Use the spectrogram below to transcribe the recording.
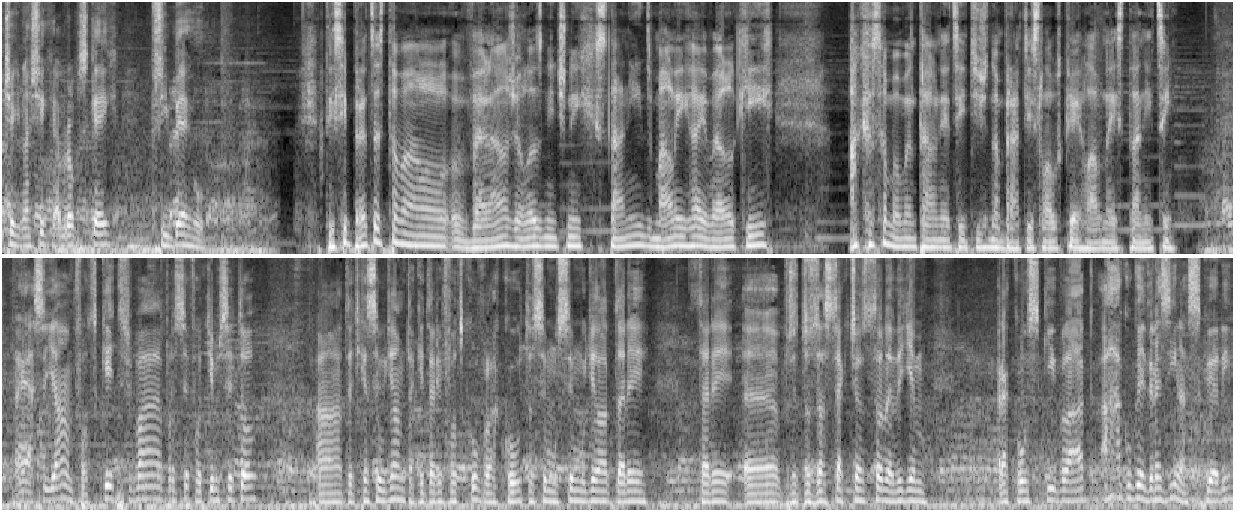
těch našich evropských příběhů. Ty si precestoval veľa železničných staníc, malých aj veľkých. Ako sa momentálne cítiš na Bratislavskej hlavnej stanici? A já si dělám fotky, třeba prostě fotím si to a teďka si udělám taky tady fotku vlaku, to si musím udělat tady, tady, e, protože to zase tak často nevidím, rakouský vlak. A ah, koukej, Drezína, skvělý.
